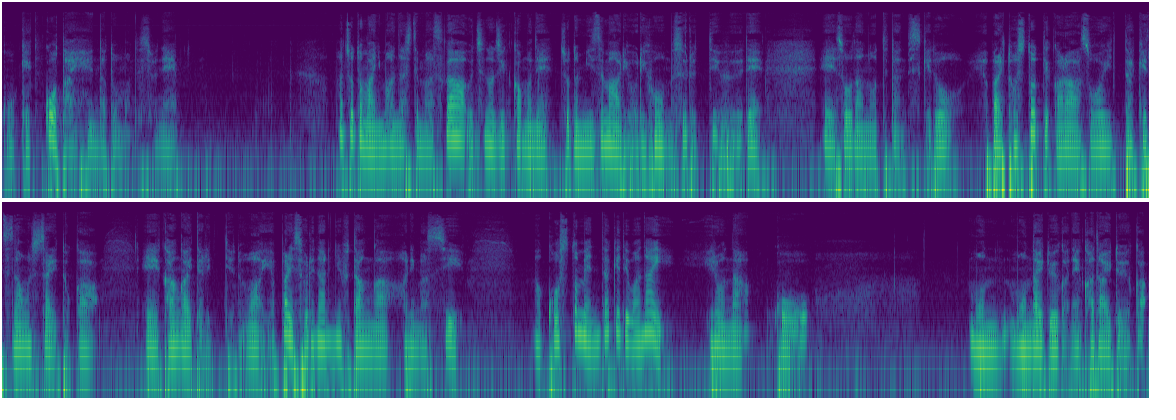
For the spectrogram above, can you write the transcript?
こう結構大変だと思うんですよね。まあ、ちょっと前にも話してますが、うちの実家もね、ちょっと水回りをリフォームするっていう風で、えー、相談乗ってたんですけど、やっぱり年取ってからそういった決断をしたりとか、えー、考えたりっていうのは、やっぱりそれなりに負担がありますし、まあ、コスト面だけではない、いろんな、こう、問題というかね、課題というか、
